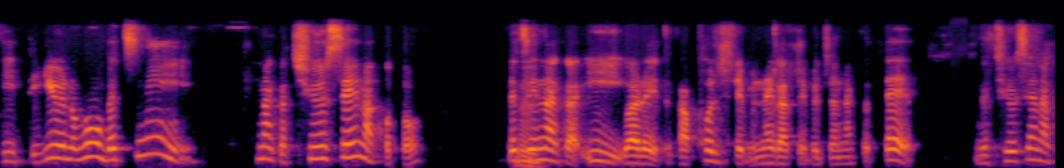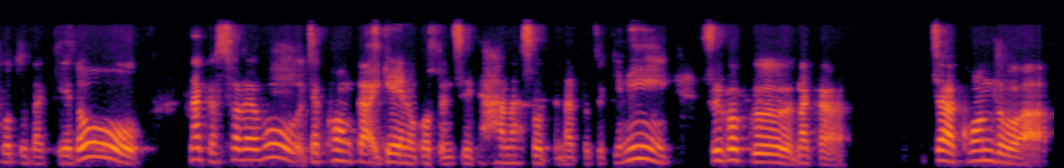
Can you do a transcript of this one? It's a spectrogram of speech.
きっていうのも別になんか中性なこと別になんかいい、悪いとかポジティブネガティブじゃなくて中性なことだけどなんかそれをじゃあ今回ゲイのことについて話そうってなった時にすごくなんかじゃあ今度は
